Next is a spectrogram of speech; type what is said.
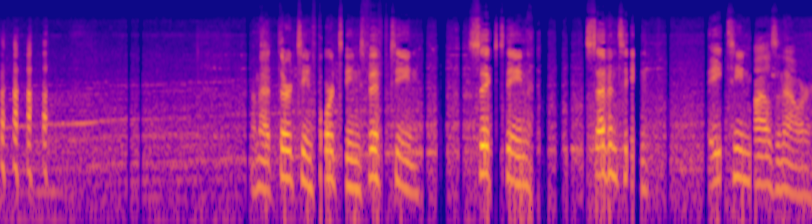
I'm at 13, 14, 15, 16, 17, 18 miles an hour.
